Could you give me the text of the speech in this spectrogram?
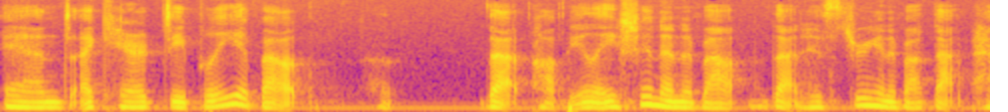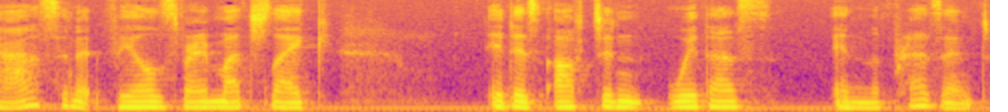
and I cared deeply about that population and about that history and about that past, and it feels very much like it is often with us in the present.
